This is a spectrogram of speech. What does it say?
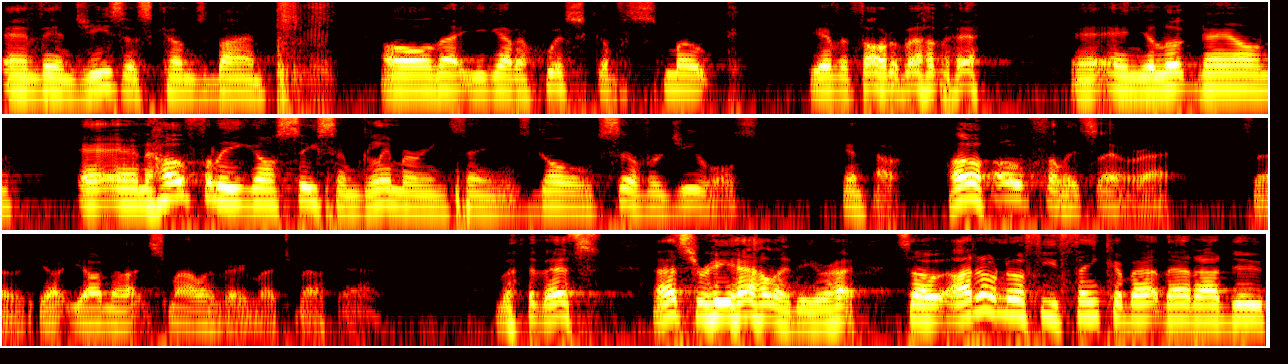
And then Jesus comes by and all oh, that, you got a whisk of smoke. You ever thought about that? And you look down and hopefully you're going to see some glimmering things, gold, silver, jewels. You know, hopefully so, right? So y'all not smiling very much about that. But that's that's reality, right? So I don't know if you think about that. I do.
